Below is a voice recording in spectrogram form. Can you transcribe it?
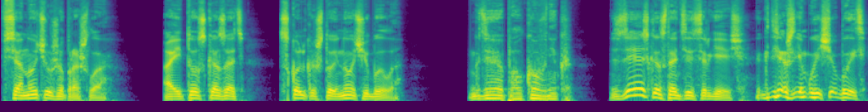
вся ночь уже прошла? А и то сказать, сколько ж той ночи было. «Где полковник?» «Здесь, Константин Сергеевич. Где же ему еще быть?»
